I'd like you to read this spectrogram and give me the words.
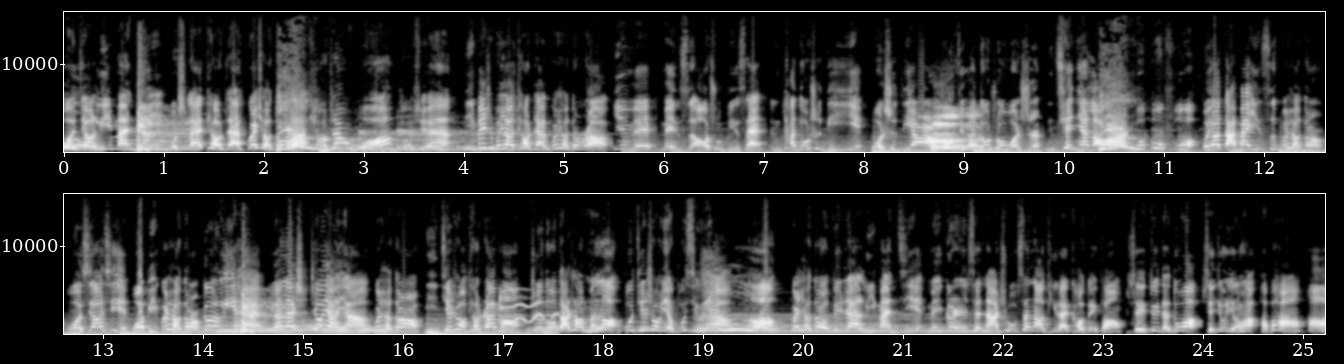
我叫李满级，我是来挑战怪小豆的。挑战我？同学，你为什么要挑战怪小豆啊？因为每次奥数比赛他都是第一，我是第二，同学们都说我是千年老二，我不都打上门了，不接受也不行呀。好，怪小豆对战李满吉，每个人。先拿出三道题来考对方，谁对的多，谁就赢了，好不好？好，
